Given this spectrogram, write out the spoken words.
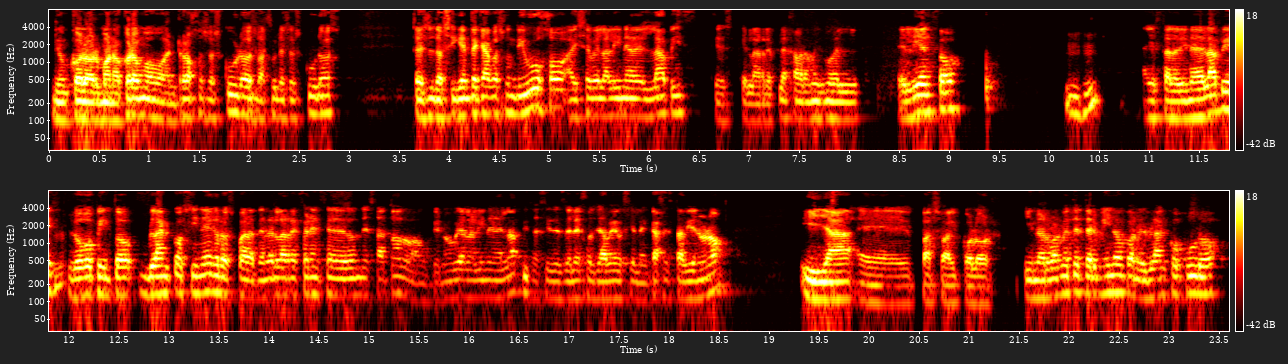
de un color monocromo o en rojos oscuros o azules oscuros. Entonces, lo siguiente que hago es un dibujo. Ahí se ve la línea del lápiz, que es que la refleja ahora mismo el, el lienzo. Ahí está la línea del lápiz. Luego pinto blancos y negros para tener la referencia de dónde está todo, aunque no vea la línea del lápiz, así desde lejos ya veo si el encaje está bien o no. Y ya eh, paso al color. Y normalmente termino con el blanco puro,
